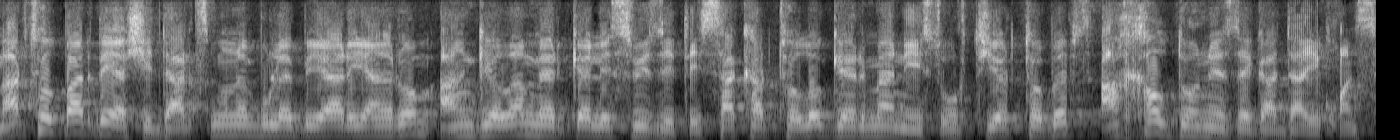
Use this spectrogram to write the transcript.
მართლ პარტიაში დარწმუნებულები არიან, რომ ანგელა მერკელის ვიზიტი საქართველოს გერმანიის ურთიერთობებს ახალ დონეზე გადაიყვანს.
